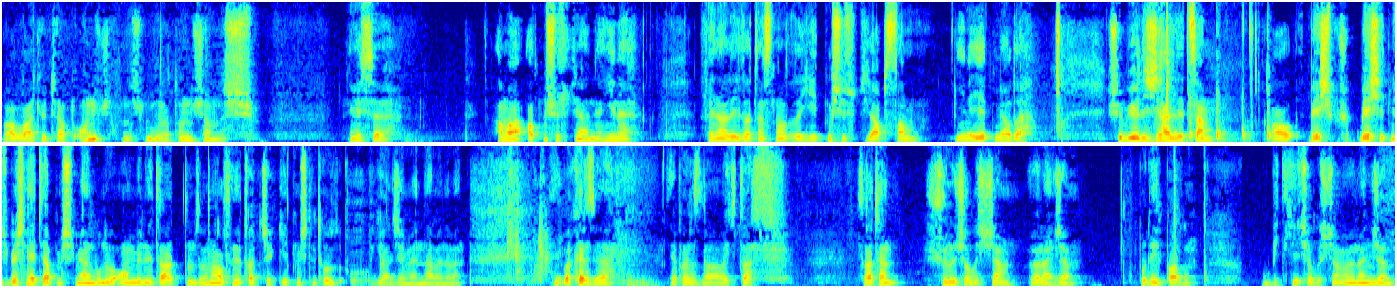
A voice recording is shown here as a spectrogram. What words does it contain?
Vallahi kötü yaptı. 13 yanlış mı? Evet 13 yanlış. Neyse. Ama 60 üstü yani yine fena değil. Zaten sınavda da 70 üstü yapsam yine yetmiyor da şu biyoloji halletsem 5.5 5.75 net yapmışım. Yani bunu 11 nete attığım zaman 6 net atacak. 70 net geleceğim yani hemen hemen. Bakarız ya. Yaparız daha vakit var. Zaten şunu çalışacağım, öğreneceğim. Bu değil pardon. Bitkiye çalışacağım, öğreneceğim.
